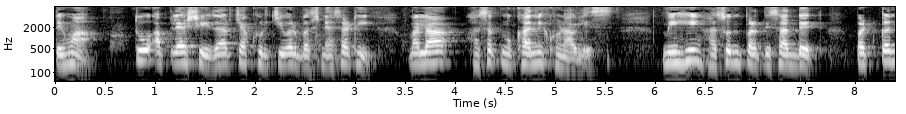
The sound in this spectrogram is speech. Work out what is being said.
तेव्हा तू आपल्या शेजारच्या खुर्चीवर बसण्यासाठी मला हसतमुखानी खुणावलेस. मीही हसून प्रतिसाद देत पटकन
